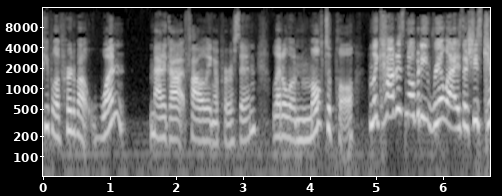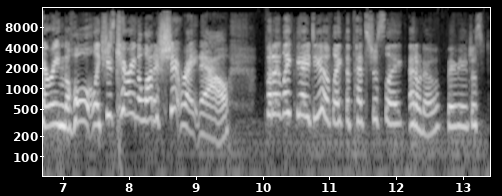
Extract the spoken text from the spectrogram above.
people have heard about one Matagot following a person, let alone multiple. Like, how does nobody realize that she's carrying the whole, like, she's carrying a lot of shit right now? But I like the idea of like the pet's just like, I don't know, maybe just,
